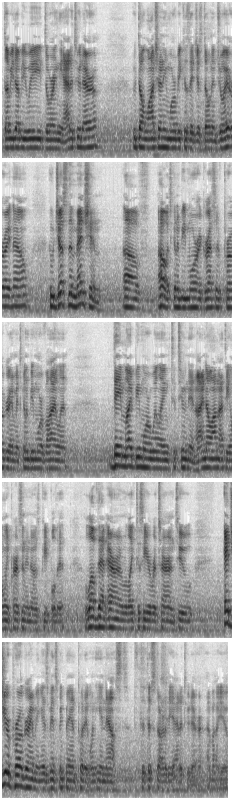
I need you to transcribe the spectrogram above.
WWE during the Attitude Era, who don't watch it anymore because they just don't enjoy it right now. Who just the mention of oh, it's going to be more aggressive program, it's going to be more violent. They might be more willing to tune in. I know I'm not the only person who knows people that love that era and would like to see a return to edgier programming, as Vince McMahon put it when he announced at the start of the Attitude Era. How about you?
